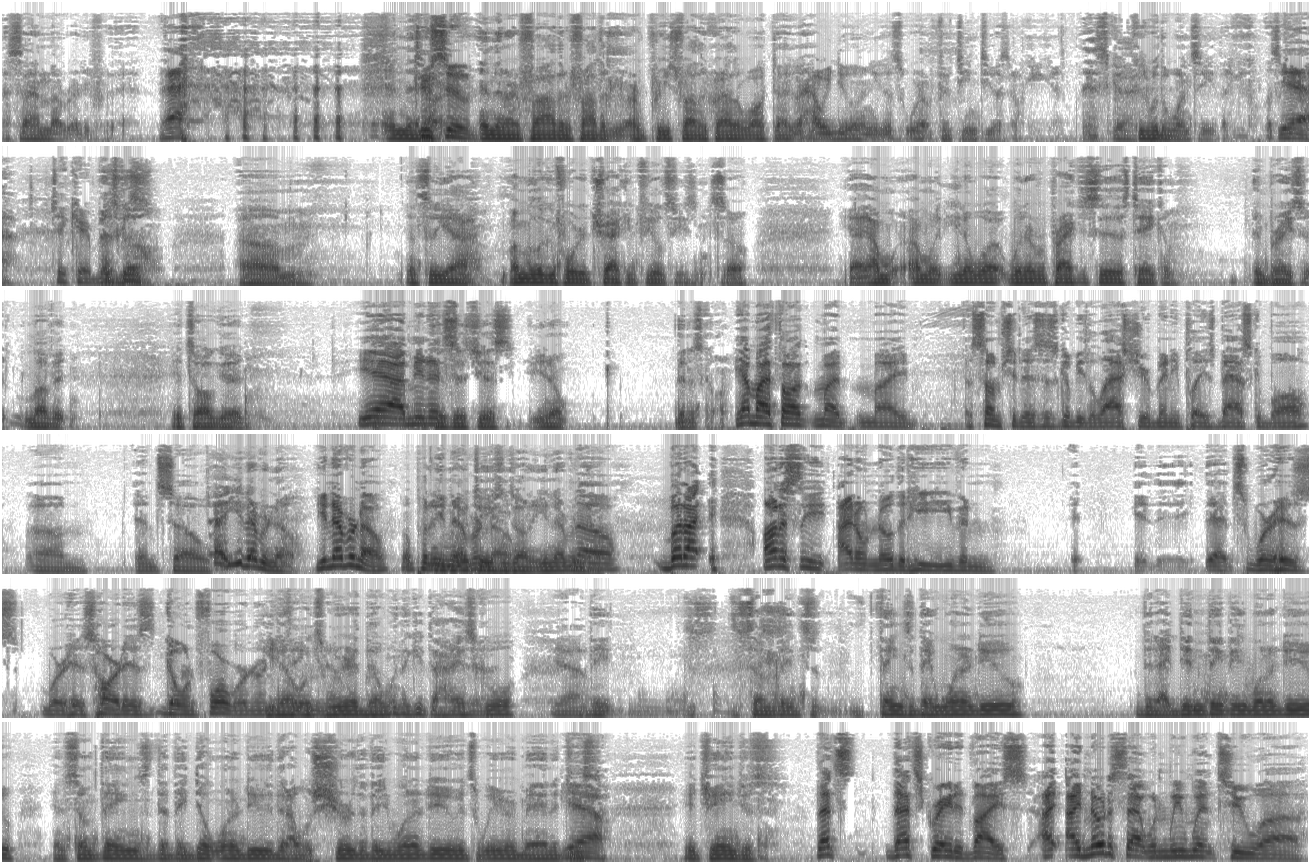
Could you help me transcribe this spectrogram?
I said, "I'm not ready for that." And then Too our- soon. And then our father, father, our priest, Father Crowther, walked out. I go, "How we doing?" He goes, "We're up 15-2. I said, "Okay, good." That's good. Because we're the one seed. Like, let's go. Yeah. Take care of Let's go. Um, and so yeah, I'm looking forward to track and field season. So yeah, I'm I'm with you know what, whatever practice is, take them, embrace it, love it. It's all good Yeah, I mean, because it's it's just you know, then it's gone. Yeah, my thought, my my assumption is this is going to be the last year Benny plays basketball, um, and so Uh, you never know. you never know. Don't put any You limitations on it. You never no. know. But I honestly, I don't know that he even. That's where his where his heart is going forward or You anything. know what's weird though? When they get to high school, Yeah. they some things things that they want to do that I didn't think they'd want to do, and some things that they don't want to do that I was sure that they'd want to do. It's weird, man. It Yeah. just it changes. That's that's great advice. I, I noticed that when we went to uh,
